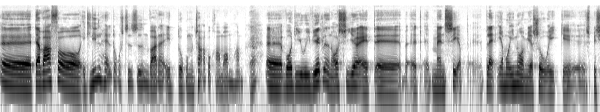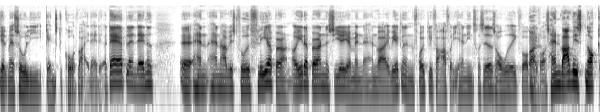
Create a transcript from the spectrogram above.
øh, der var for et lille halvt års tid siden, var der et dokumentarprogram om ham, ja. øh, hvor de jo i virkeligheden også siger, at, øh, at, at man ser, blandt, jeg må indrømme, jeg så ikke øh, specielt, men jeg så lige ganske kortvejt af det, og der er blandt andet, øh, han, han har vist fået flere børn, og et af børnene siger, jamen han var i virkeligheden en frygtelig far, fordi han interesserede sig overhovedet ikke for dem. Ikke også? Han var vist nok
